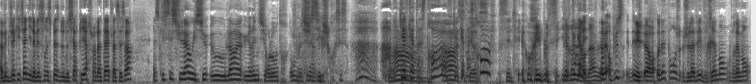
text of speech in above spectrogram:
Avec Jackie Chan, il avait son espèce de, de serpillière sur la tête, là, c'est ça? Est-ce que c'est celui-là où, su- où l'un urine sur l'autre? Je, me sais, plus. je crois que c'est ça. Ah, mais Ah. quelle catastrophe Ah, Quelle catastrophe C'était horrible, c'est irregardable. mais- en plus, alors, honnêtement, je, je l'avais vraiment, vraiment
